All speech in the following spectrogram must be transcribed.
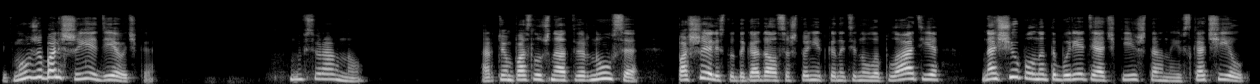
Ведь мы уже большие, девочка» но все равно. Артем послушно отвернулся, по шелесту догадался, что нитка натянула платье, нащупал на табурете очки и штаны, вскочил.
